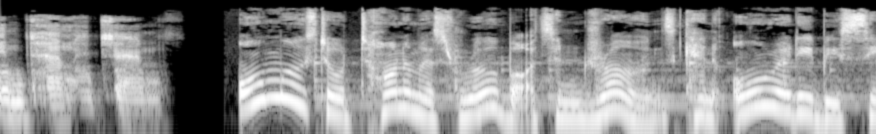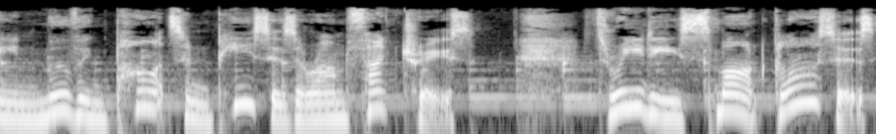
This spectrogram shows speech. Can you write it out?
intelligence. Almost autonomous robots and drones can already be seen moving parts and pieces around factories. 3D smart glasses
